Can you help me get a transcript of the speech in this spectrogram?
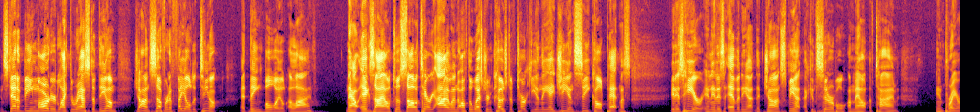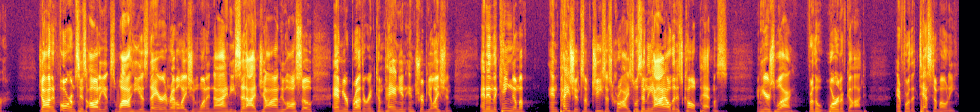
Instead of being martyred like the rest of them, John suffered a failed attempt at being boiled alive. Now exiled to a solitary island off the western coast of Turkey in the Aegean Sea called Patmos, it is here and it is evident that John spent a considerable amount of time in prayer. John informs his audience why he is there in Revelation 1 and 9. He said, I, John, who also am your brother and companion in tribulation and in the kingdom of and patience of Jesus Christ was in the isle that is called Patmos. And here's why for the Word of God and for the testimony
